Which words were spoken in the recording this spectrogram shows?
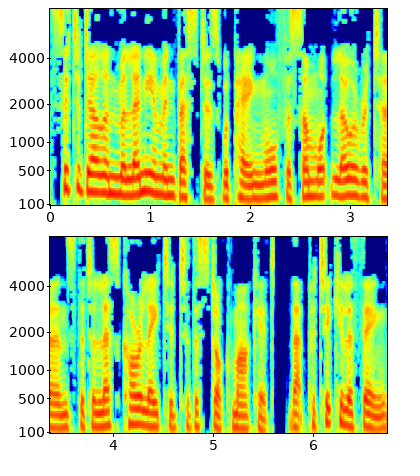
Citadel and Millennium investors were paying more for somewhat lower returns that are less correlated to the stock market. That particular thing,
